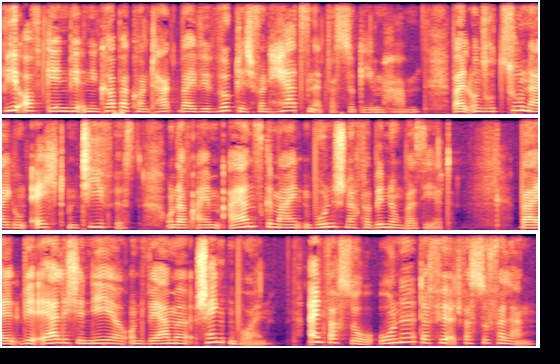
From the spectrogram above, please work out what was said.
Wie oft gehen wir in den Körperkontakt, weil wir wirklich von Herzen etwas zu geben haben, weil unsere Zuneigung echt und tief ist und auf einem ernst gemeinten Wunsch nach Verbindung basiert, weil wir ehrliche Nähe und Wärme schenken wollen. Einfach so, ohne dafür etwas zu verlangen.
